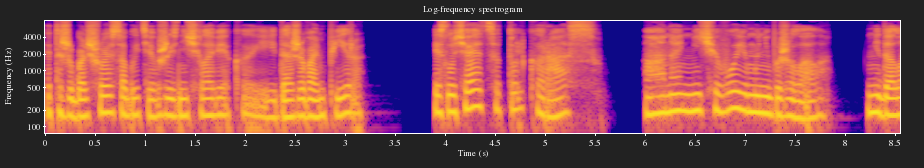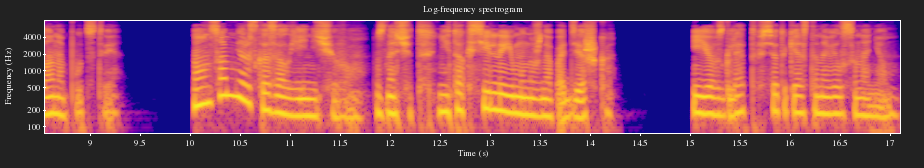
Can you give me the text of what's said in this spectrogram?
Это же большое событие в жизни человека и даже вампира. И случается только раз. А она ничего ему не пожелала, не дала напутствия. Но он сам не рассказал ей ничего. Значит, не так сильно ему нужна поддержка. Ее взгляд все таки остановился на нем.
